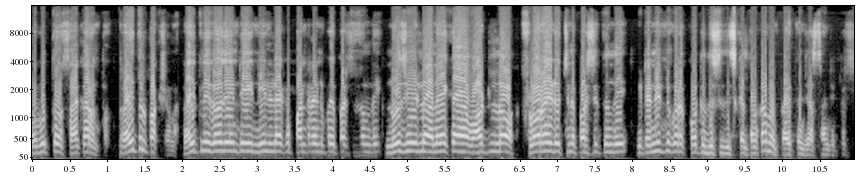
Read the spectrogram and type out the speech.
ప్రభుత్వం సహకారంతో రైతుల పక్షాన రైతులు ఈ రోజు ఏంటి? నీళ్ళు లేక పంటలు ఎండిపోయే పరిస్థితి ఉంది. నూజివీడులో అనేక వార్డుల్లో ఫ్లోరైడ్ వచ్చిన పరిస్థితి ఉంది. వీటన్నిటిని కూడా కోర్టు దృష్టి తీసుకెళ్తాను కూడా మేము ప్రయత్నం చేస్తామని చెప్పేసి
